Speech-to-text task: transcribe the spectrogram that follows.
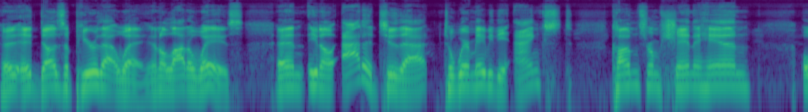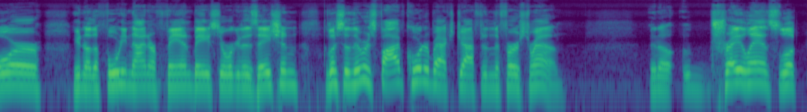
It, it does appear that way in a lot of ways. And, you know, added to that, to where maybe the angst comes from Shanahan or, you know, the 49er fan base organization. Listen, there was five quarterbacks drafted in the first round. You know, Trey Lance looked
